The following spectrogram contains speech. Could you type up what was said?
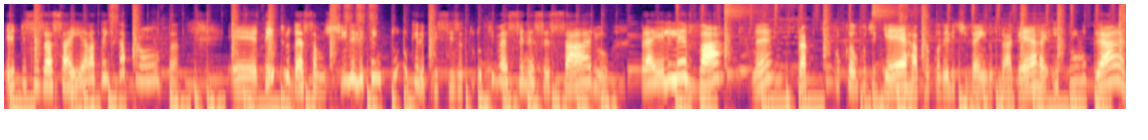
ele precisar sair, ela tem que estar tá pronta. É, dentro dessa mochila ele tem tudo que ele precisa, tudo que vai ser necessário para ele levar, né, para o campo de guerra, para quando ele estiver indo para a guerra e para o lugar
